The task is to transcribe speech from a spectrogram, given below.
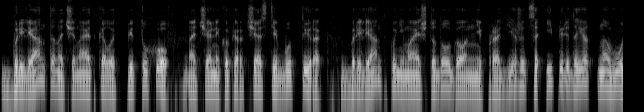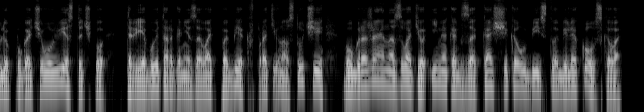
Бриллианта начинает колоть Петухов, начальник оперчасти Бутырок. Бриллиант понимает, что долго он не продержится и передает на волю Пугачеву весточку, требует организовать побег, в противном случае угрожая назвать его имя как заказчика убийства Беляковского.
